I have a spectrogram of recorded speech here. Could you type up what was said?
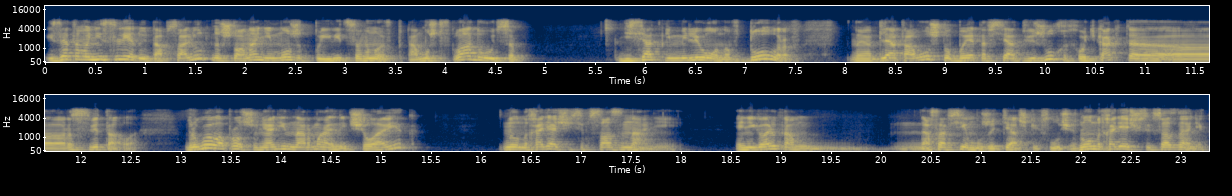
из этого не следует абсолютно, что она не может появиться вновь, потому что вкладываются десятки миллионов долларов э, для того, чтобы эта вся движуха хоть как-то э, расцветала. Другой вопрос, что ни один нормальный человек, ну, находящийся в сознании, я не говорю там о совсем уже тяжких случаях, но находящихся в сознании,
